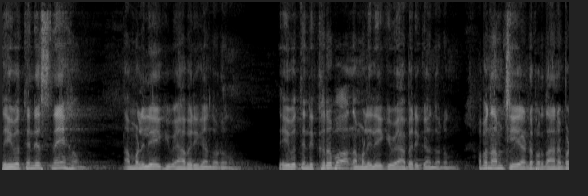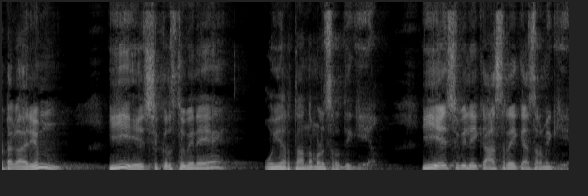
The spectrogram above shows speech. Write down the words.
ദൈവത്തിന്റെ സ്നേഹം നമ്മളിലേക്ക് വ്യാപരിക്കാൻ തുടങ്ങും. ദൈവത്തിന്റെ കൃപ നമ്മളിലേക്ക് വ്യാപരിക്കാൻ തുടങ്ങും. അപ്പം നാം ചെയ്യേണ്ട പ്രധാനപ്പെട്ട കാര്യം ഈ യേശു ക്രിസ്തുവിനെ ഉയർത്താൻ നമ്മൾ ശ്രദ്ധിക്കുക. ഈ യേശുവിലേക്ക് ആശ്രയിക്കാൻ ശ്രമിക്കുക.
